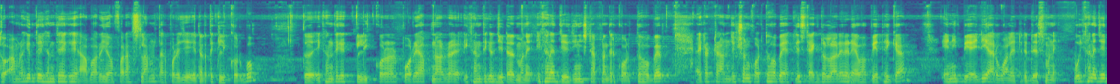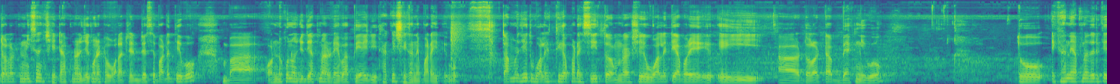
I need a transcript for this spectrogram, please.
তো আমরা কিন্তু এখান থেকে আবার এই অফার আসলাম। তারপরে যে এটাতে ক্লিক করব। তো এখান থেকে ক্লিক করার পরে আপনারা এখান থেকে যেটা মানে এখানে যে জিনিসটা আপনাদের করতে হবে, একটা ট্রানজ্যাকশন করতে হবে অ্যাটলিস্ট এক ডলারের রেভা পে থেকে এনি পে আইডি আর ওয়ালেট অ্যাড্রেস মানে ওইখানে যে ডলারটা নিয়েছেন সেটা আপনার যে কোনো একটা ওয়ালেট অ্যাড্রেসে পাঠিয়ে দেবো বা অন্য কোনো যদি আপনার রেভা পে আইডি থাকে সেখানে পাঠিয়ে দেবো। তো আমরা যেহেতু ওয়ালেট থেকে পাঠাইছি, তো আমরা সেই ওয়ালেটে আবার এই ডলারটা ব্যাক নিব। তো এখানে আপনাদেরকে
